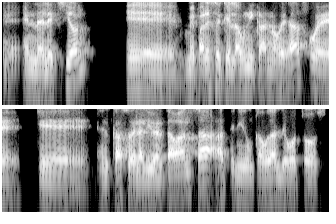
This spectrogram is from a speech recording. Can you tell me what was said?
en la elección. me parece que la única novedad fue que en el caso de la Libertad Avanza ha tenido un caudal de votos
